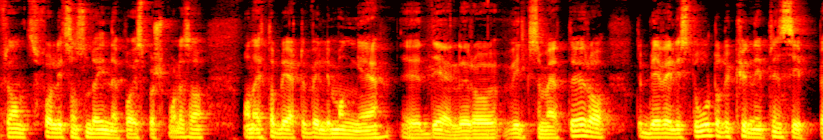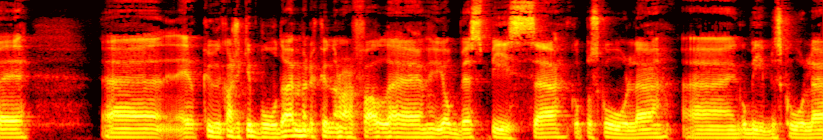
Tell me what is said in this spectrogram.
For litt sånn som du er inne på i spørsmålet, så man etablerte veldig mange eh, deler og virksomheter, og det ble veldig stort. Og du kunne i prinsippet eh, Jeg kunne kanskje ikke bo der, men du kunne i hvert fall eh, jobbe, spise, gå på skole, gå bibelskole,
